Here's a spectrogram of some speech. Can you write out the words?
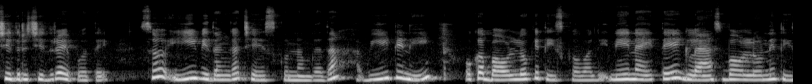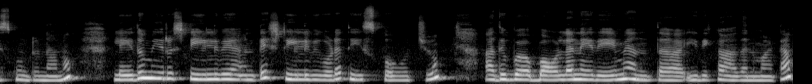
చిదురు చిదురు అయిపోతాయి. సో ఈ విధంగా చేసుకున్నాం కదా. వీటిని ఒక బౌల్లోకి తీసుకోవాలి. నేనైతే గ్లాస్ బౌల్లోనే తీసుకుంటున్నాను. లేదు మీరు స్టీల్వి అంటే స్టీల్వి కూడా తీసుకోవచ్చు. అది బౌల్ అనేది ఏమి అంత ఇది కాదనమాట.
